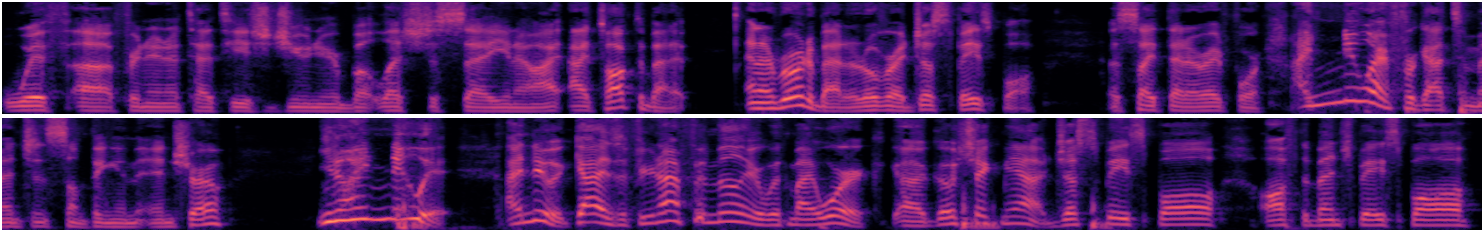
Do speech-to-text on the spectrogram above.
with uh, Fernando Tatis Jr. But let's just say, you know, I, I talked about it and I wrote about it over at Just Baseball, a site that I write for. I knew I forgot to mention something in the intro. You know, I knew it. I knew it. Guys, if you're not familiar with my work, uh, go check me out. Just Baseball, Off the Bench Baseball,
